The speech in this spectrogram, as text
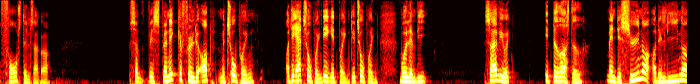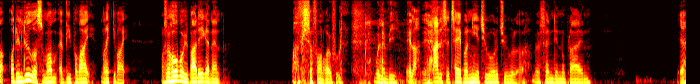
forestille sig at gøre. Så hvis man ikke kan følge det op med to point, og det er to point, det er ikke et point, det er to point mod Lemvi, så er vi jo ikke et bedre sted. Men det syner, og det ligner, og det lyder som om, at vi er på vej den rigtige vej. Og så håber vi bare, at det ikke er en anden. Og vi så får en røvfuld mod Lemvi. Eller ja. rettelse taber 29-28, eller hvad fanden det nu plejer inden. Ja.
